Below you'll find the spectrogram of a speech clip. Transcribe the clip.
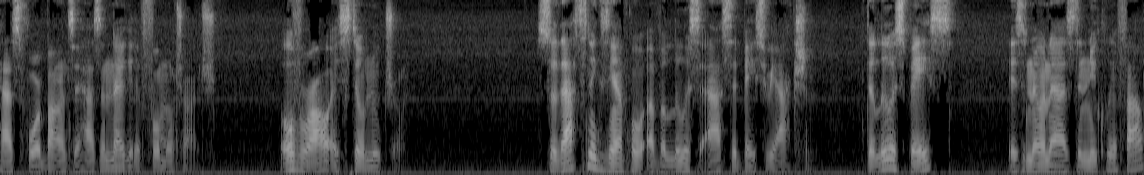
has four bonds, it has a negative formal charge. Overall, it's still neutral. So that's an example of a Lewis acid-base reaction. The Lewis base is known as the nucleophile,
